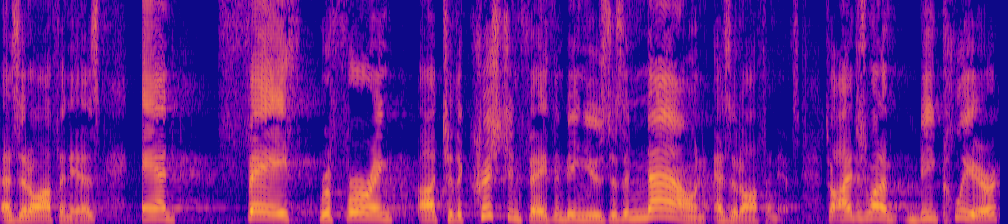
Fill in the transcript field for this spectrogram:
as it often is, and faith referring uh, to the Christian faith and being used as a noun, as it often is. So I just want to be clear.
